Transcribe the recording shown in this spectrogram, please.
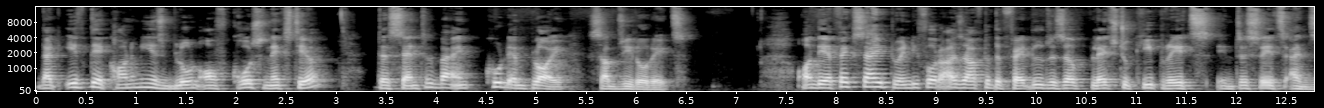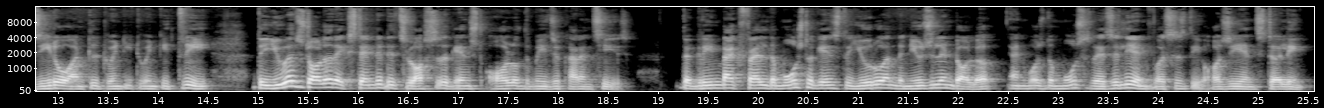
that if the economy is blown off course next year, the central bank could employ sub-zero rates. On the FX side, 24 hours after the Federal Reserve pledged to keep rates, interest rates at zero until 2023, the US dollar extended its losses against all of the major currencies. The greenback fell the most against the euro and the New Zealand dollar and was the most resilient versus the Aussie and sterling.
